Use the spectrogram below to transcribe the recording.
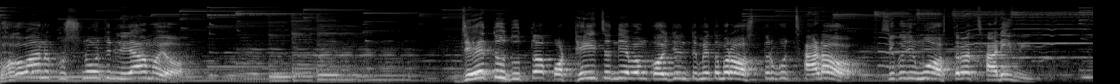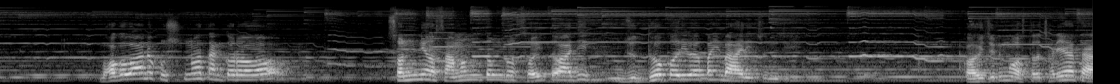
ଭଗବାନ କୃଷ୍ଣ ହଉଛନ୍ତି ଲୀଳାମୟ। ଯେହେତୁ ଦୂତ ପଠେଇଛନ୍ତି ଏବଂ କହିଛନ୍ତି ତୁମେ ତୁମର ଅସ୍ତ୍ରକୁ ଛାଡ଼। ସେ କହିଛନ୍ତି ମୁଁ ଅସ୍ତ୍ର ଛାଡ଼ିବି। ଭଗବାନ କୃଷ୍ଣ ତାଙ୍କର ସୈନ୍ୟ ସାମନ୍ତଙ୍କ ସହିତ ଆଜି ଯୁଦ୍ଧ କରିବା ପାଇଁ ବାହାରିଛନ୍ତି। କହିଛନ୍ତି ମୁଁ ଅସ୍ତ୍ର ଛାଡ଼ିବା କଥା।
